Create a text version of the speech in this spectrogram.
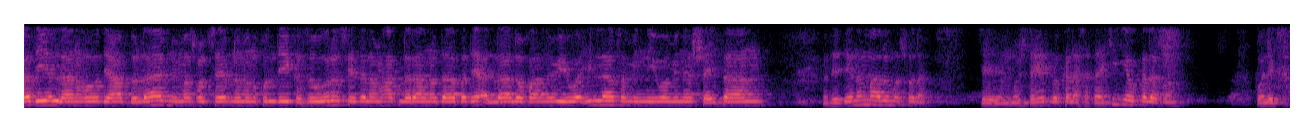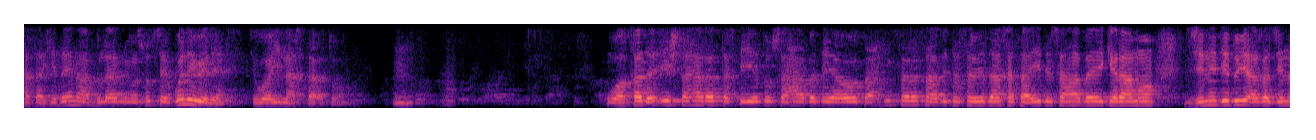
رضی الله عنه د عبد الله ابن مسعود صاحب نه منقول دی که زور سیدلم حق لرانو دا بده الله لخوانوي و الا فمني ومن الشیطان د دې نه معلومه شوه چې مجتهد به کله خطا کیږي او کله به ولیک خطا کیدای نه عبد الله ابن مسعود صاحب ولې ویلې چې وای نه اخطاتو وقد اشتهرت تخطیه صحابه او تحقیق سره ثابت شوی دا خدای د صحابه کرامو جن دي دوی هغه جن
